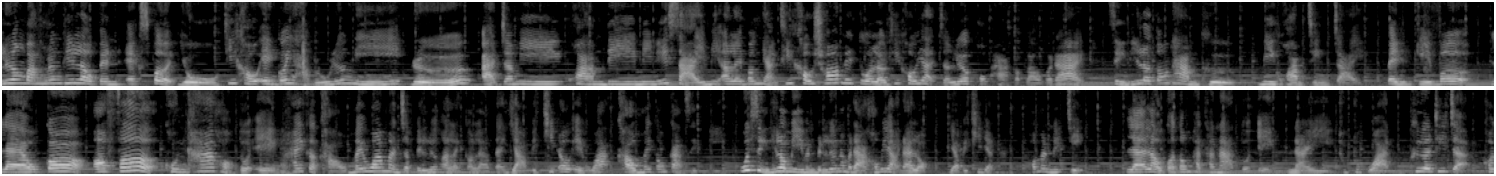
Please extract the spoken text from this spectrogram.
เรื่องบางเรื่องที่เราเป็น expert อยู่ที่เขาเองก็อยากรู้เรื่องนี้ หรืออาจจะมีความดีมีนิสัยมีอะไรบางอย่างที่เขาชอบในตัวเราที่เขาอยากจะเลือกคบหากับเราก็ได้ สิ่งที่เราต้องทำคือมีความจริงใจ เป็น giver แล้วก็ offer คุณค่าของตัวเองให้กับเขาไม่ว่ามันจะเป็นเรื่องอะไรก็แล้ว แต่อย่าไปคิดเอาเองว่าเขาไม่ต้องการสิ่งนี้อุ้ยสิ่งที่เรามีมันเป็นเรื่องธรรมดาเขาไม่อยากได้หรอกอย่าไปคิดอย่างนั้น เพราะมันไม่จริงและเราก็ต้องพัฒนาตัวเองในทุกๆวัน เพื่อที่จะค่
